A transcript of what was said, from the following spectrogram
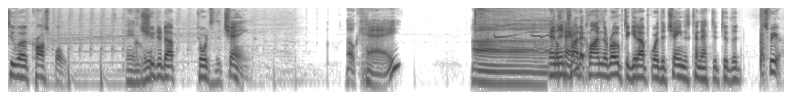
to a crossbow and shoot it up towards the chain. Okay. Uh, And then okay. try to climb the rope to get up where the chain is connected to the sphere.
